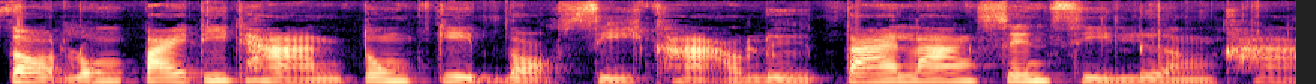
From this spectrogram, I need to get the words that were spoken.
สอดลงไปที่ฐานตรงกีบดอกสีขาวหรือใต้ล่างเส้นสีเหลืองค่ะ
